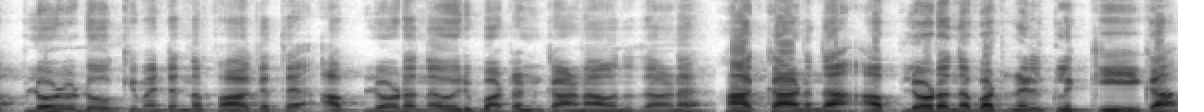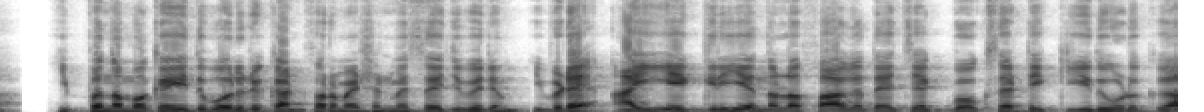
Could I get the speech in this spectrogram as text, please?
അപ്ലോഡ് ഡോക്യുമെന്റ് എന്ന ഭാഗത്ത് അപ്ലോഡ് എന്ന ഒരു ബട്ടൺ കാണാവുന്നതാണ്. ആ കാണുന്ന അപ്ലോഡ് എന്ന ബട്ടണിൽ ക്ലിക്ക് ചെയ്യുക. ഇപ്പൊ നമുക്ക് ഇതുപോലൊരു കൺഫർമേഷൻ മെസ്സേജ് വരും. ഇവിടെ ഐ എഗ്രി എന്നുള്ള ഭാഗത്തെ ചെക്ക് ബോക്സ് ടിക്ക് ചെയ്ത് കൊടുക്കുക.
